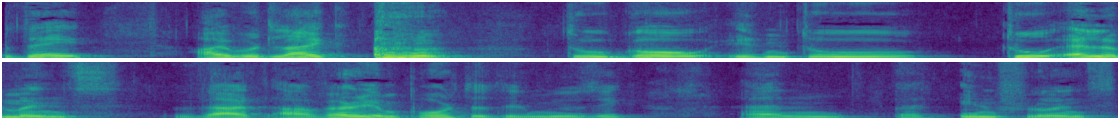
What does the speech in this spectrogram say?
Today I would like to go into two elements that are very important in music and that influence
